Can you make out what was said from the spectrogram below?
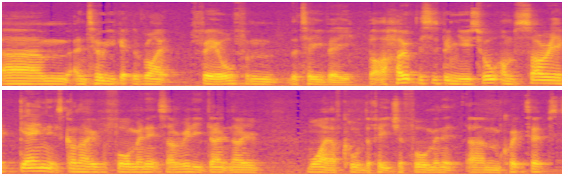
um, until you get the right feel from the TV but I hope this has been useful. I'm sorry again it's gone over four minutes. I really don't know why I've called the feature four minute um, quick tips.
